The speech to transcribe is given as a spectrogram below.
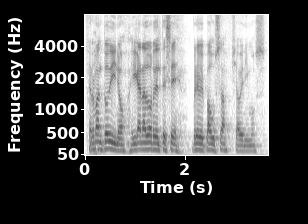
Germán Todino, el ganador del TC. Breve pausa, ya venimos.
